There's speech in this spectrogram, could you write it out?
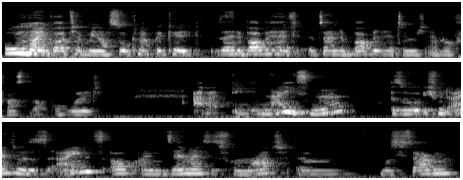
Oh mein Gott, ich habe ihn noch so knapp gekillt. Seine Bubble, hätte, seine Bubble hätte mich einfach fast noch geholt. Aber ey, nice, ne? Also ich finde 1 vs 1 auch ein sehr nices Format, ähm, muss ich sagen.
